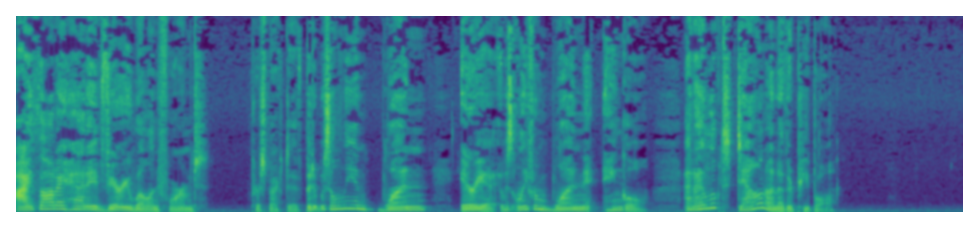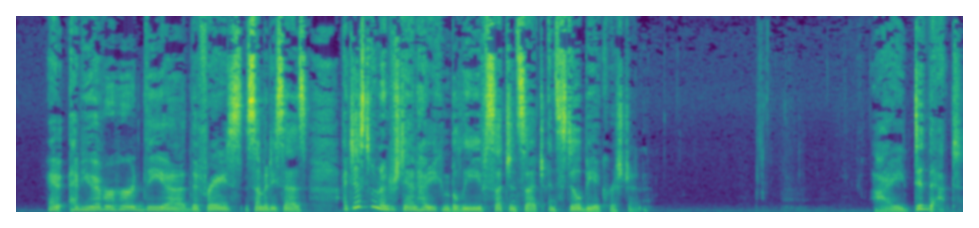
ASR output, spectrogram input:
I thought I had a very well informed perspective, but it was only in one area. It was only from one angle. And I looked down on other people. Have you ever heard the uh, the phrase somebody says, "I just don't understand how you can believe such and such and still be a Christian." I did that.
